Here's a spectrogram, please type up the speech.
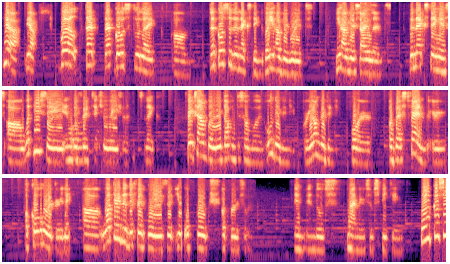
Yeah, yeah. Well, that that goes to like um that goes to the next thing. But you have your words, you have your silence. The next thing is uh what do you say in different situations? Like, for example, you're talking to someone older than you or younger than you or a best friend or a coworker. Like, uh, what are the different ways that you approach a person in in those manners of speaking? Well, kasi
